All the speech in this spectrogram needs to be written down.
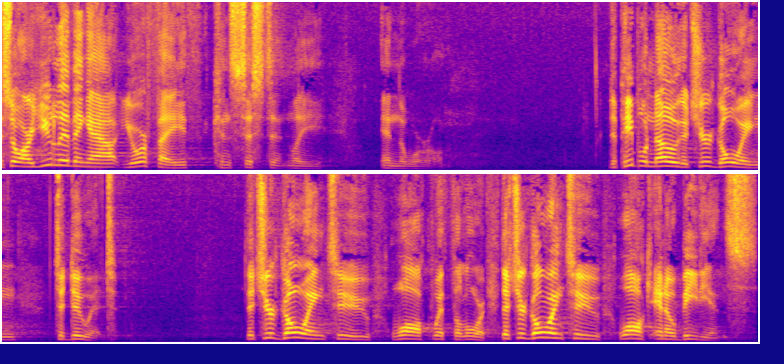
And so, are you living out your faith consistently in the world? Do people know that you're going to do it? That you're going to walk with the Lord? That you're going to walk in obedience?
